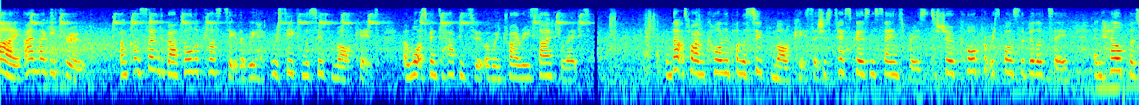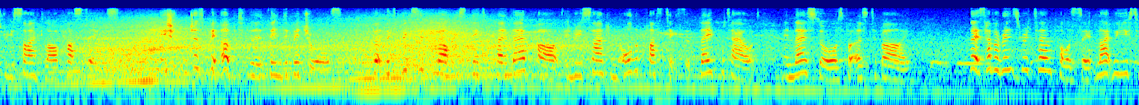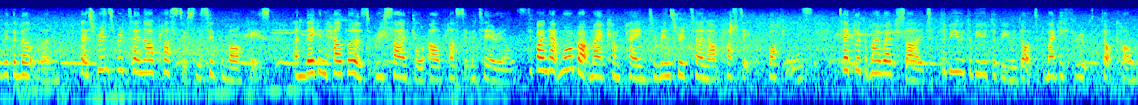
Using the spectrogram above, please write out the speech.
Hi, I'm Maggie Throup. I'm concerned about all the plastic that we receive from the supermarket and what's going to happen to it when we try recycle it. And that's why I'm calling upon the supermarkets such as Tesco's and Sainsbury's to show corporate responsibility and help us recycle our plastics. It shouldn't just be up to the, the individuals, but the big supermarkets need to play their part in recycling all the plastics that they put out in their stores for us to buy. Let's have a rinse and return policy like we used to with the milkman. Let's rinse and return our plastics to the supermarkets and they can help us recycle our plastic materials. To find out more about my campaign to rinse and return our plastic bottles, take a look at my website www.maggiethroup.com.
